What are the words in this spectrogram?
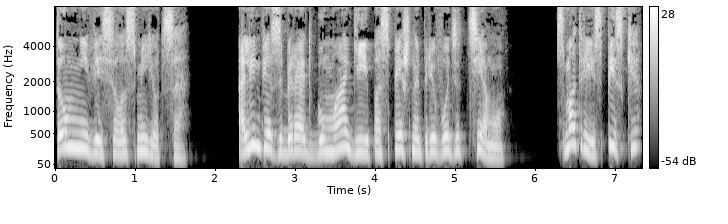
Том невесело смеется. Олимпия забирает бумаги и поспешно переводит тему. «Смотри, списки».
